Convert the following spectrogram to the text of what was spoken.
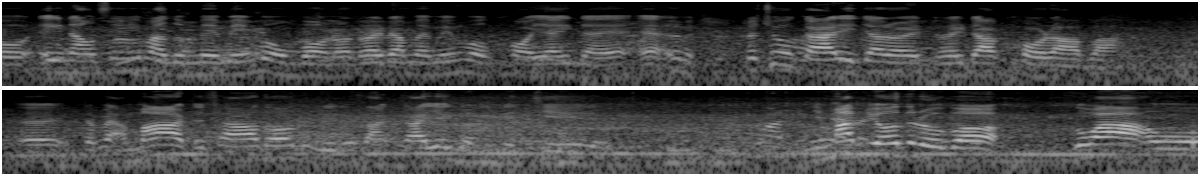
ဟိုအိမ်အောင်စီးကြီးမှာဆိုမေမင်းပုံပေါ့နော် driver မေမင်းပုံခေါ်ရိုက်တယ်အဲအဲ့လိုတချို့ကားတွေကြတော့ driver ခေါ်တာပါအဲဒါပေမဲ့အမကတခြားသောသူတွေနဲ့ဆိုင်ကားရိုက်တော့နေကျဲတယ်ညီမပြောသလိုပေါ့ကိုကဟို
